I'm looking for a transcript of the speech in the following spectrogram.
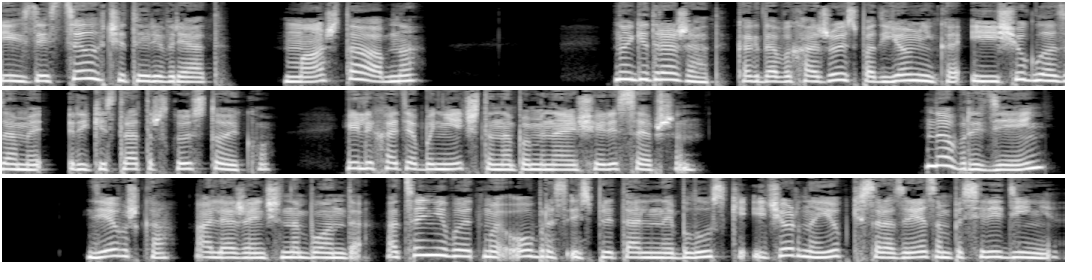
Их здесь целых четыре в ряд. Масштабно. Ноги дрожат, когда выхожу из подъемника и ищу глазами регистраторскую стойку или хотя бы нечто, напоминающее ресепшн. «Добрый день!» Девушка, а женщина Бонда, оценивает мой образ из приталенной блузки и черной юбки с разрезом посередине.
